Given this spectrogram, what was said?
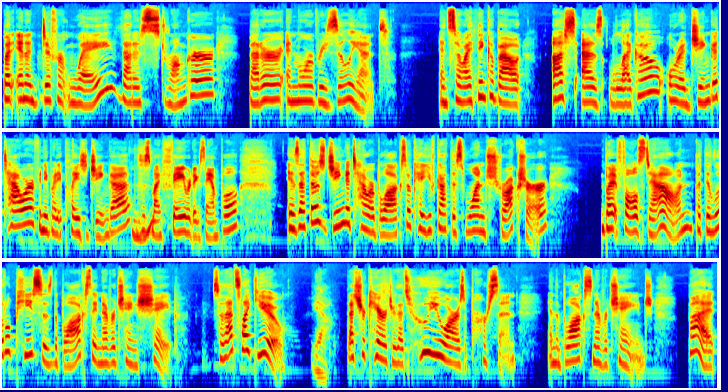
but in a different way that is stronger, better, and more resilient. And so I think about us as Lego or a Jenga tower. If anybody plays Jenga, this is Mhm. my favorite example. Is that those Jenga tower blocks? Okay, you've got this one structure, but it falls down. But the little pieces, the blocks, they never change shape. So that's like you. Yeah. That's your character. That's who you are as a person. And the blocks never change. But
